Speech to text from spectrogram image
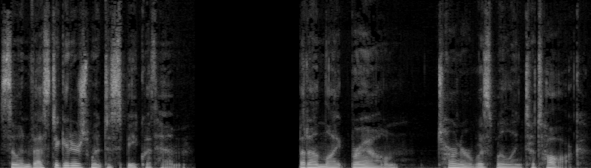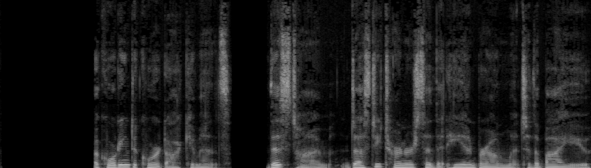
so investigators went to speak with him. But unlike Brown, Turner was willing to talk. According to court documents, this time, Dusty Turner said that he and Brown went to the bayou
